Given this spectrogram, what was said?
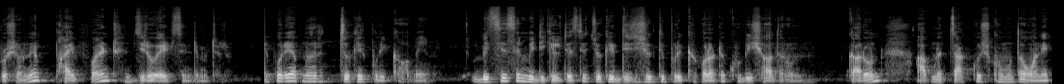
প্রসারণে five point zero eight centimetre. এরপরে আপনার চোখের পরীক্ষা হবে। বিসিএস এর মেডিকেল টেস্টে চোখের দৃষ্টিশক্তি পরীক্ষা করাটা খুবই সাধারণ, কারণ আপনার চাক্ষুষ ক্ষমতা অনেক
